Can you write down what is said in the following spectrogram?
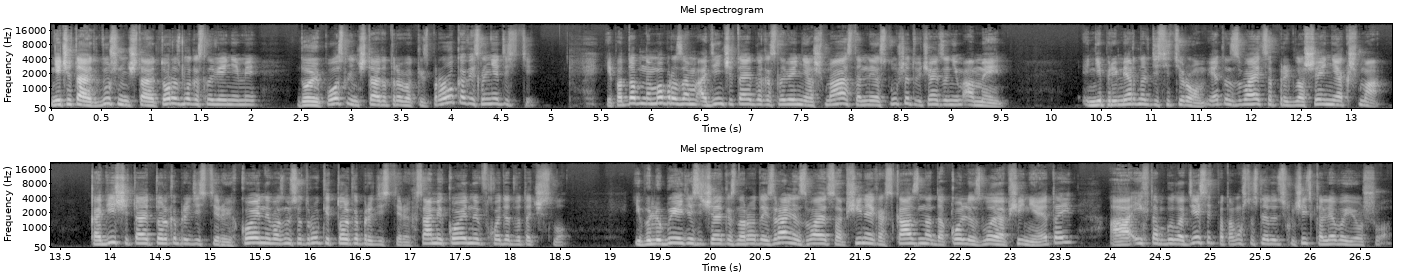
Не читают к душу, не читают Тору с благословениями, до и после, не читают отрывок из пророков, если нет десяти. И подобным образом один читает благословение Ашма, остальные слушают, отвечают за ним Амейн. Непримерно в десятером. И это называется приглашение к Шма. Кадиш читают только при десятерых. Коины возносят руки только при десятерых. Сами коины входят в это число. Ибо любые десять человек из народа Израиля называются общиной, как сказано, доколе злое общине этой, а их там было 10, потому что следует исключить Калева и Иошуа.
